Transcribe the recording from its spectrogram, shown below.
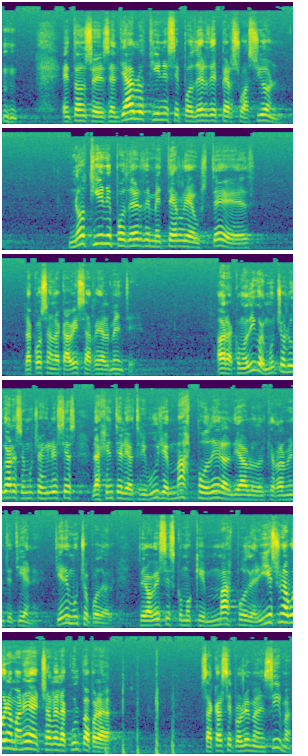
Entonces, el diablo tiene ese poder de persuasión. No tiene poder de meterle a usted la cosa en la cabeza realmente. Ahora, como digo, en muchos lugares, en muchas iglesias, la gente le atribuye más poder al diablo del que realmente tiene. Tiene mucho poder, pero a veces como que más poder. Y es una buena manera de echarle la culpa para sacarse el problema encima.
